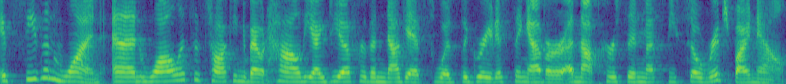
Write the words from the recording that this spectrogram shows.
It's season one, and Wallace is talking about how the idea for the Nuggets was the greatest thing ever, and that person must be so rich by now.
